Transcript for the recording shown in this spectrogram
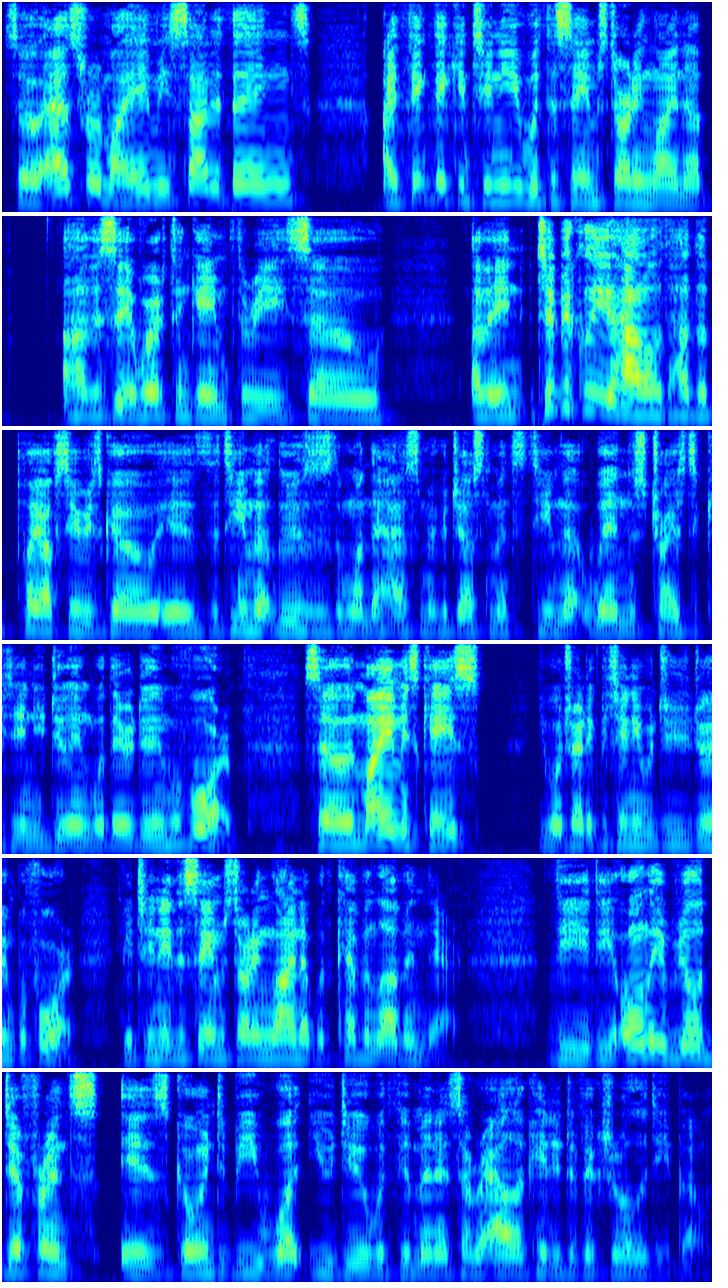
So as for Miami's side of things, I think they continue with the same starting lineup. Obviously, it worked in Game Three, so I mean, typically how how the playoff series go is the team that loses the one that has to make adjustments. The team that wins tries to continue doing what they were doing before. So in Miami's case, you will try to continue what you were doing before. Continue the same starting lineup with Kevin Love in there. The the only real difference is going to be what you do with the minutes that were allocated to Victor Oladipo.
